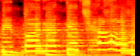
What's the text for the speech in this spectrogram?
पे बरा के छाम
